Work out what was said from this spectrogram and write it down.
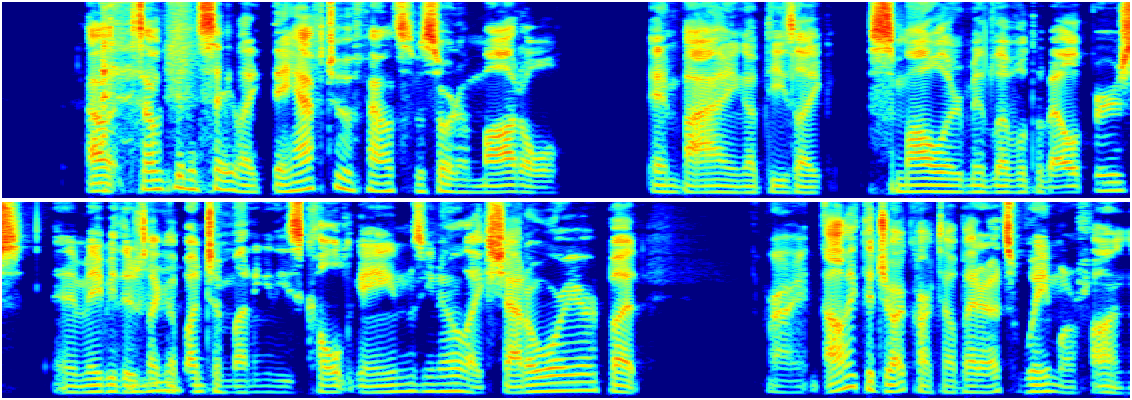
I, I was gonna say, like they have to have found some sort of model in buying up these like smaller mid-level developers, and maybe there's like a mm-hmm. bunch of money in these cult games, you know, like Shadow Warrior. But Right. I like the Drug Cartel better. That's way more fun.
